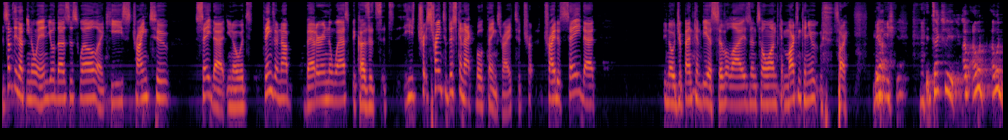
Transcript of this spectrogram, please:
it's something that you know Enryo does as well. Like he's trying to say that you know it's things are not better in the West because it's it's he's tr- trying to disconnect both things, right? To tr- try to say that you know Japan can be as civilized and so on. Can, Martin, can you? sorry. Maybe. Yeah, it's actually I, I would I would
